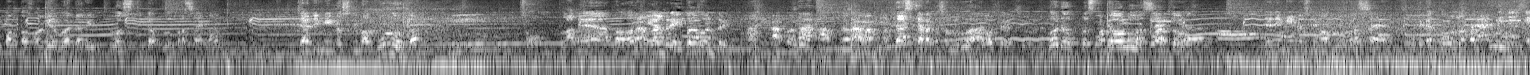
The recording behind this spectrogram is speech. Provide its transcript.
portofolio gua dari plus 30 persenan jadi minus 50 kan. Hmm. Jomplangnya kalau orang Apa, Andre? Itu apa, Andre? Hah? Apa? Saham. Saham apa? Enggak secara keseluruhan. Oh. Gua udah plus 30 lu, persen. Jadi minus 50 persen. Itu kan turun 80.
